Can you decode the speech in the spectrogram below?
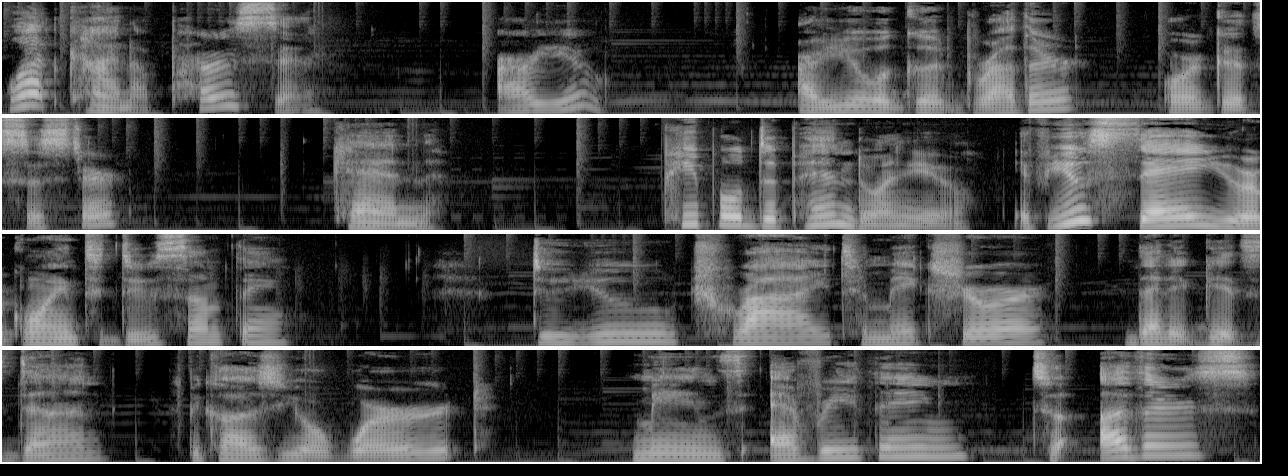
What kind of person are you? Are you a good brother or a good sister? Can people depend on you? If you say you are going to do something, do you try to make sure that it gets done because your word means everything to others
